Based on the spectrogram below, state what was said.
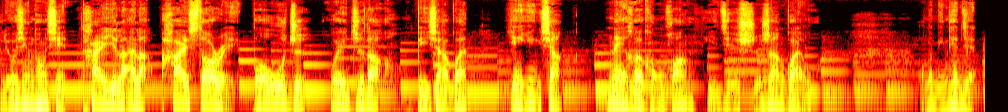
流行通信、太医来了、High Story、博物志、未知道、陛下观、硬影像、内核恐慌以及时尚怪物。我们明天见。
